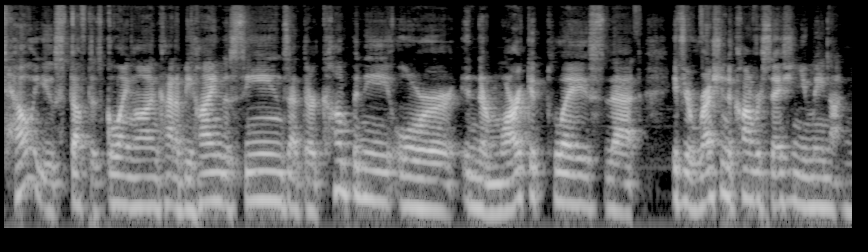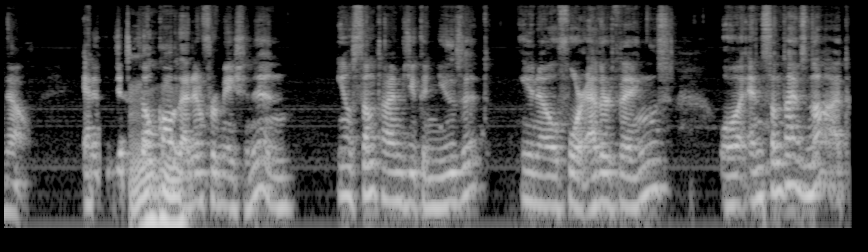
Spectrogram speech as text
tell you stuff that's going on kind of behind the scenes at their company or in their marketplace that if you're rushing the conversation, you may not know. And if you just soak mm-hmm. all that information in, you know, sometimes you can use it, you know, for other things or and sometimes not.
